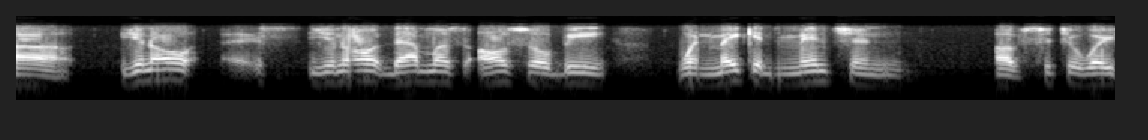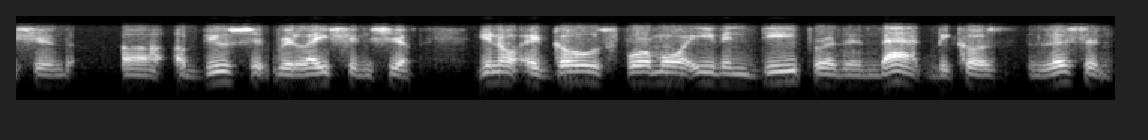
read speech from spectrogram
Uh, you know, you know, that must also be when making mention of situations uh, abusive relationship. You know, it goes far more even deeper than that because listen,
